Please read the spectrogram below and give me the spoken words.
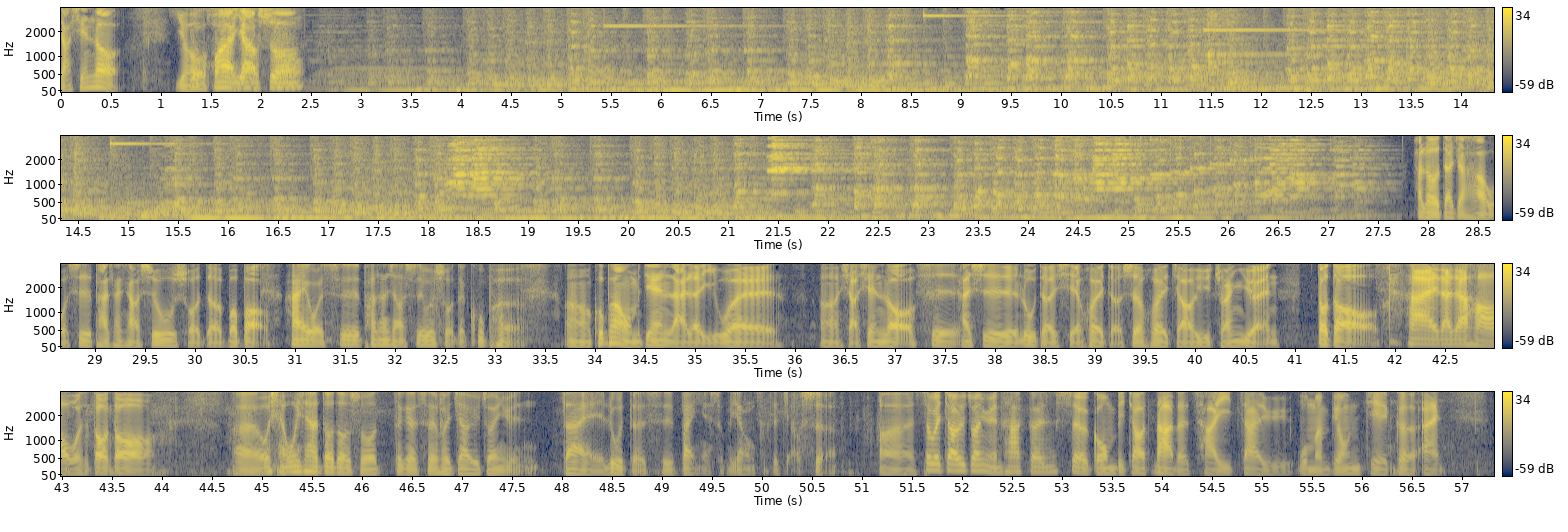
小鲜肉有话要说。。Hello，大家好，我是帕三小事务所的 Bobo。嗨，我是帕山小事务所的 Cooper，嗯，Cooper，我们今天来了一位呃小鲜肉，是他是路德协会的社会教育专员豆豆。嗨，大家好，我是豆豆。呃，我想问一下豆豆说，这个社会教育专员在路德是扮演什么样子的角色？呃，社会教育专员他跟社工比较大的差异在于，我们不用接个案。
